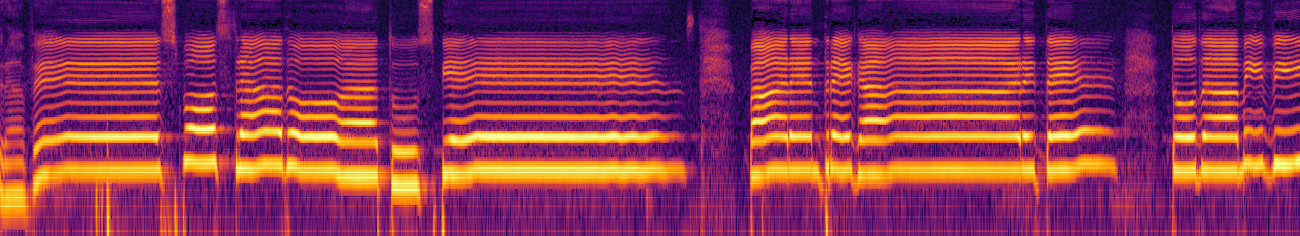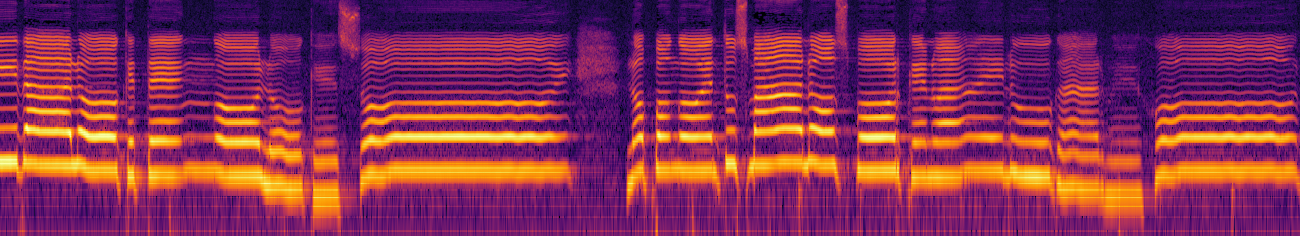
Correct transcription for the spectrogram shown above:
Otra vez postrado a tus pies para entregarte toda mi vida, lo que tengo, lo que soy. Lo pongo en tus manos porque no hay lugar mejor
